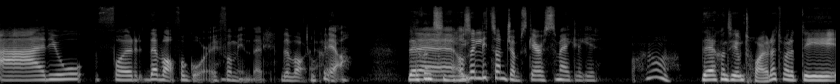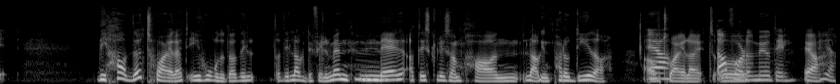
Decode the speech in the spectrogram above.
er jo for Det var for gory for min del. Det var det. Ja. Det Det- si, Også litt sånn jump scares som jeg ikke liker. Ah. Det jeg kan si om Twilight, var at de de hadde Twilight i hodet da de, da de lagde filmen, men mer at de skulle liksom ha en, lage en parodi da, av Ja, Twilight. Da og- får du dem jo til. Ja. Ja.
